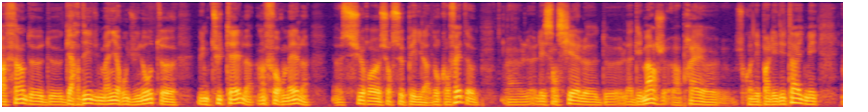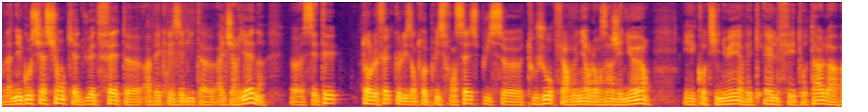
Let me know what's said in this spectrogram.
afin de, garder d'une manière ou d'une autre euh, une tutelle informelle sur, sur ce pays-là. Donc en fait, l'essentiel de la démarche, après, je ne connais pas les détails, mais la négociation qui a dû être faite avec les élites algériennes, c'était dans le fait que les entreprises françaises puissent euh, toujours faire venir leurs ingénieurs et continuer avec Elf et Total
